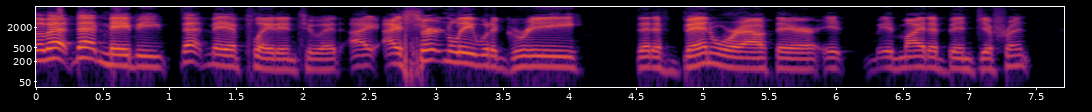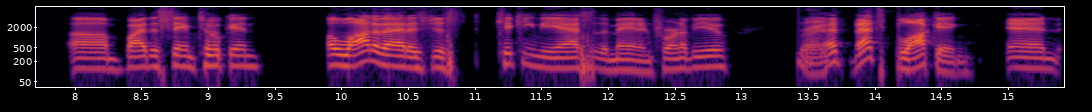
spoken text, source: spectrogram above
so that that maybe that may have played into it. I, I certainly would agree that if Ben were out there, it it might have been different. Um, by the same token, a lot of that is just kicking the ass of the man in front of you. Right. That that's blocking, and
